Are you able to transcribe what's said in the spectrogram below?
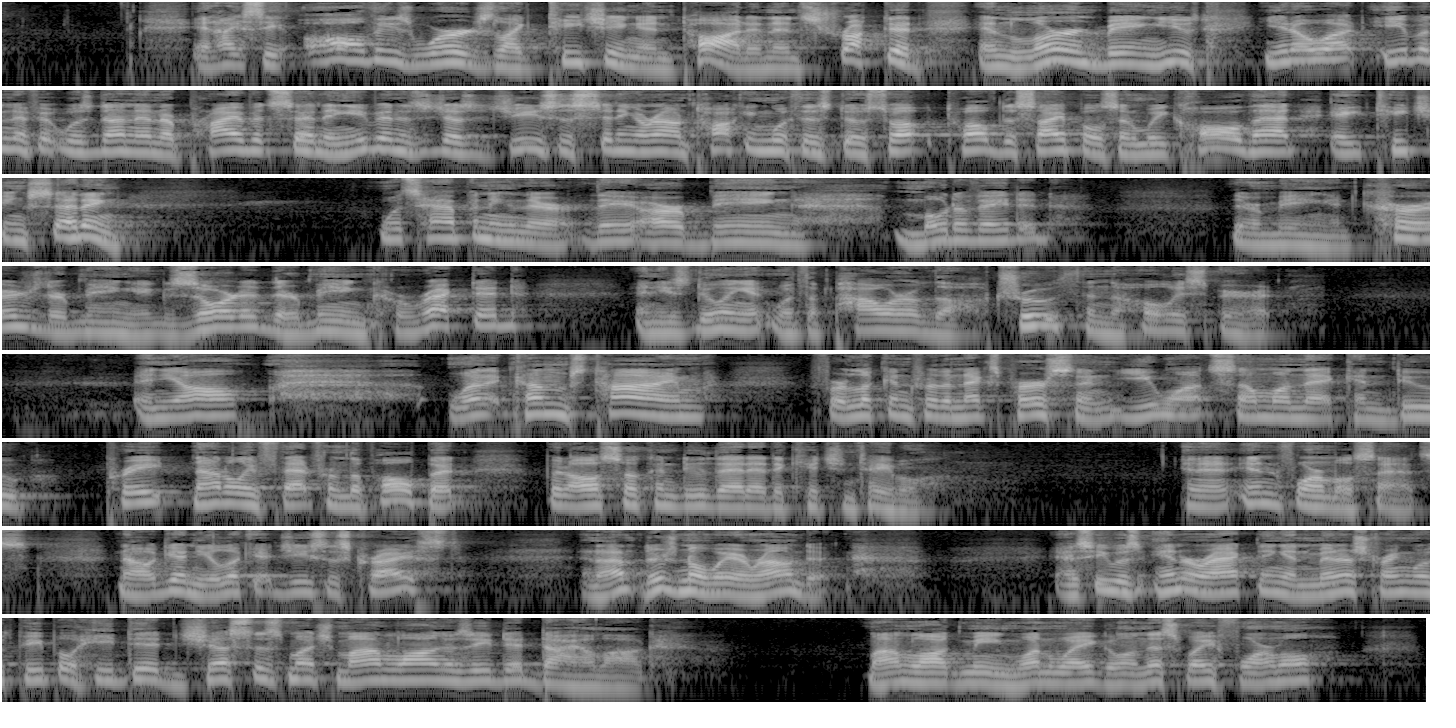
and I see all these words like teaching and taught and instructed and learned being used. You know what? Even if it was done in a private setting, even if it's just Jesus sitting around talking with his 12 disciples, and we call that a teaching setting, what's happening there? They are being motivated, they're being encouraged, they're being exhorted, they're being corrected, and he's doing it with the power of the truth and the Holy Spirit. And y'all, when it comes time for looking for the next person, you want someone that can do pre not only that from the pulpit, but also can do that at a kitchen table in an informal sense. Now, again, you look at Jesus Christ, and I, there's no way around it as he was interacting and ministering with people, he did just as much monologue as he did dialogue. Monologue meaning one way, going this way, formal,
